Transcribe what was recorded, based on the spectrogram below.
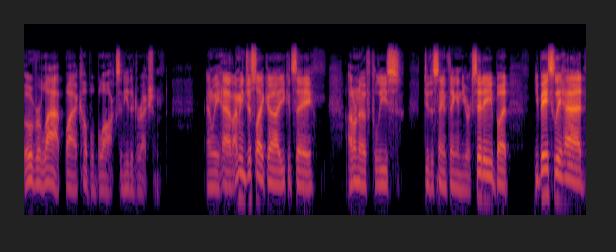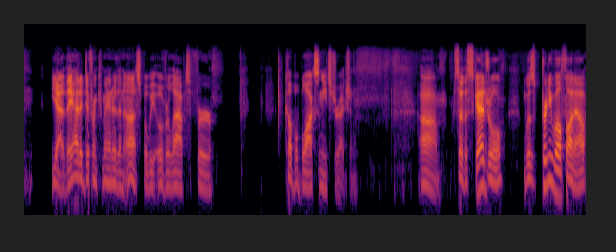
overlap by a couple blocks in either direction. And we have, I mean, just like uh, you could say, I don't know if police do the same thing in New York City, but you basically had, yeah, they had a different commander than us, but we overlapped for couple blocks in each direction. Um, so the schedule was pretty well thought out,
